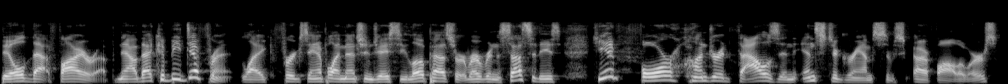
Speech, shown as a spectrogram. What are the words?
build that fire up. Now that could be different. Like for example, I mentioned Jaysse Lopez or Remember Necessities. He had 400,000 Instagram subs- uh, followers.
